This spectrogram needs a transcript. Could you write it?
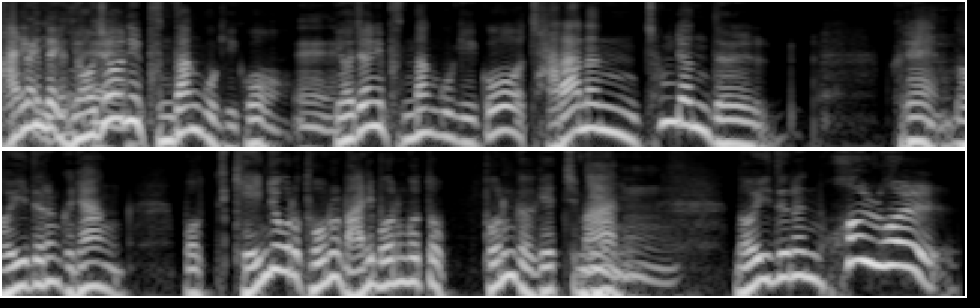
아니 그러니까 근데 여전히 분단국이고 예. 여전히 분단국이고 잘하는 청년들 그래 음. 너희들은 그냥 뭐 개인적으로 돈을 많이 버는 것도 버는 거겠지만 음. 너희들은 헐헐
